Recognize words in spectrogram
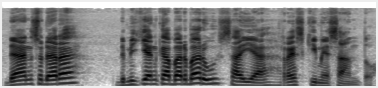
Dan saudara, Demikian kabar baru, saya Reski Mesanto.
